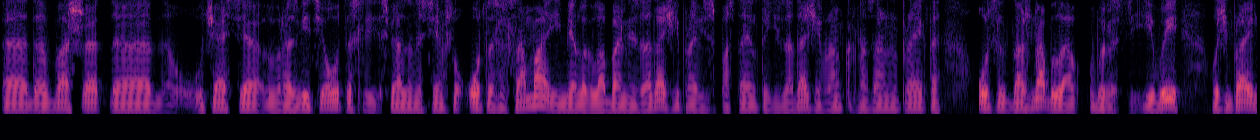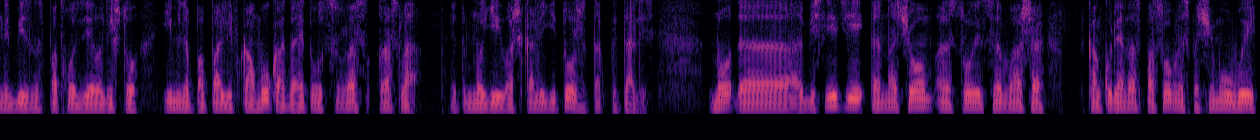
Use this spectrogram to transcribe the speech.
э, ваше э, участие в развитии отрасли связано с тем, что отрасль сама имела глобальные задачи, и правительство поставило такие задачи, и в рамках национального проекта отрасль должна была вырасти. И вы очень правильный бизнес-подход сделали, что именно попали в канву, когда эта отрасль рос, росла. Это многие ваши коллеги тоже так пытались. Но э, объясните, на чем строится ваша конкурентоспособность, почему вы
